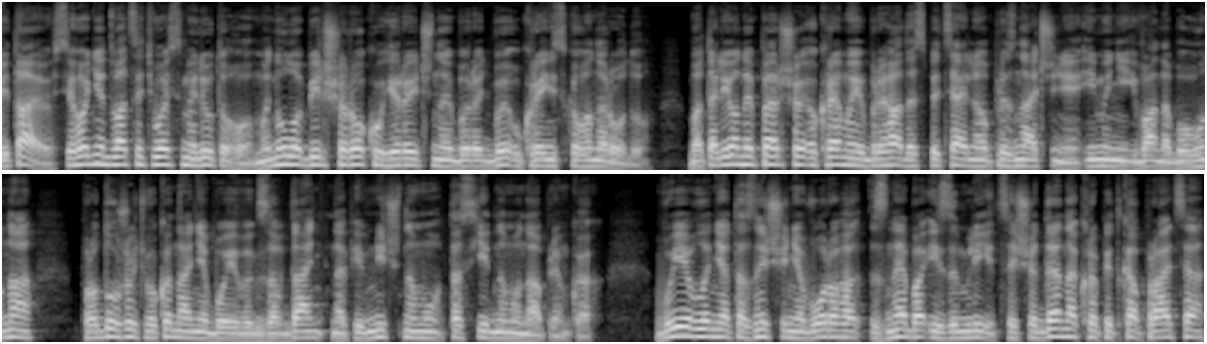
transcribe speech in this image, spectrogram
Вітаю! Сьогодні 28 лютого. Минуло більше року героїчної боротьби українського народу. Батальйони першої окремої бригади спеціального призначення імені Івана Богуна продовжують виконання бойових завдань на північному та східному напрямках. Виявлення та знищення ворога з неба і землі це щоденна кропітка праця,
